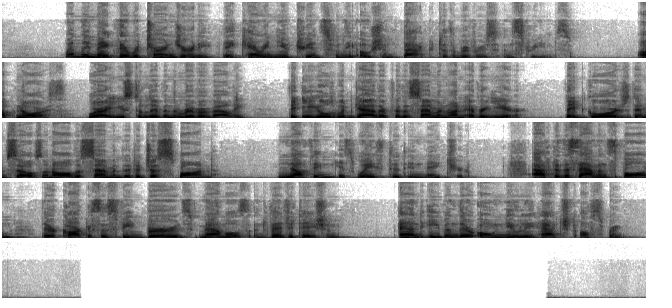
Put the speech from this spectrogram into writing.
When they make their return journey, they carry nutrients from the ocean back to the rivers and streams. Up north, where I used to live in the river valley, the eagles would gather for the salmon run every year. They'd gorge themselves on all the salmon that had just spawned. Nothing is wasted in nature. After the salmon spawn, their carcasses feed birds, mammals, and vegetation, and even their own newly hatched offspring.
